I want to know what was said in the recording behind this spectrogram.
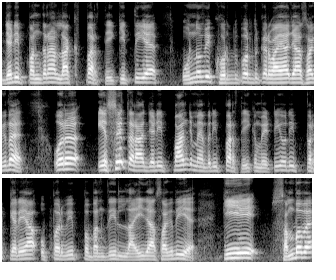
ਜਿਹੜੀ 15 ਲੱਖ ਭਰਤੀ ਕੀਤੀ ਹੈ, ਉਹਨੂੰ ਵੀ ਖੁਰਦ-ਪੁਰਦ ਕਰਵਾਇਆ ਜਾ ਸਕਦਾ ਹੈ। ਔਰ ਇਸੇ ਤਰ੍ਹਾਂ ਜਿਹੜੀ ਪੰਜ ਮੈਂਬਰੀ ਭਰਤੀ ਕਮੇਟੀ, ਉਹਦੀ ਪ੍ਰਕਿਰਿਆ ਉੱਪਰ ਵੀ ਪਾਬੰਦੀ ਲਾਈ ਜਾ ਸਕਦੀ ਹੈ। ਕੀ ਇਹ ਸੰਭਵ ਹੈ?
